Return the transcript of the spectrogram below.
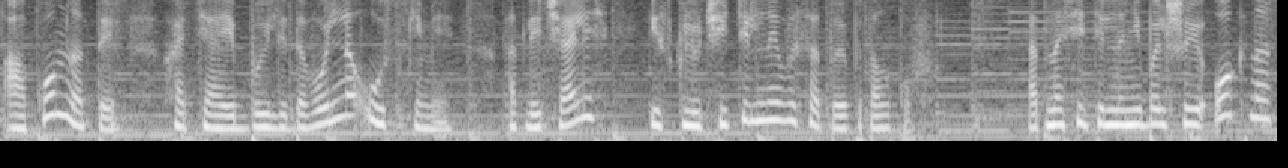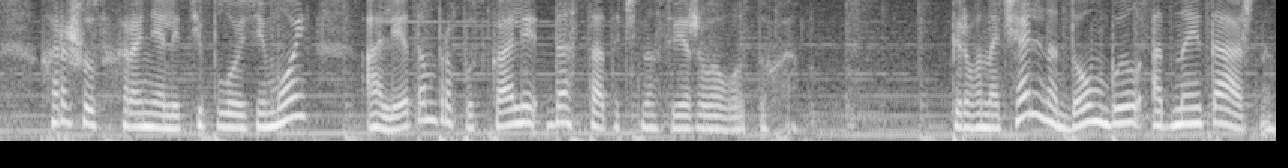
а комнаты, хотя и были довольно узкими, отличались исключительной высотой потолков. Относительно небольшие окна хорошо сохраняли тепло зимой, а летом пропускали достаточно свежего воздуха. Первоначально дом был одноэтажным.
